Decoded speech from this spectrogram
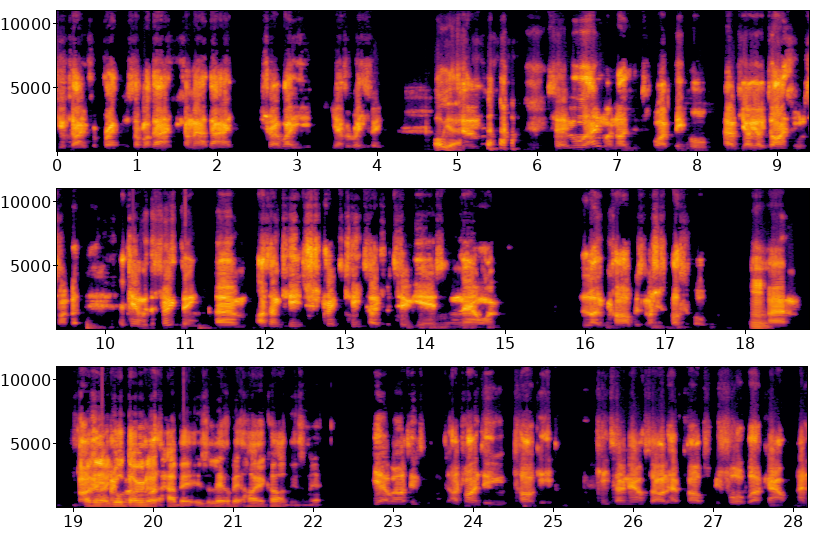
you're going for prep and stuff like that, you come out of that straight away, you, you have a refeed. Oh, yeah. So, so well, anyone knows it's why people have yo-yo diets all the time. But again, with the food thing, um, I've done ke- strict keto for two years, and now I'm low carb as much as possible. Mm. Um, I don't know. Your fact, when I- donut habit is a little bit higher carb, isn't it? Yeah, well, I do. I try and do targeted keto now, so I'll have carbs before workout and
